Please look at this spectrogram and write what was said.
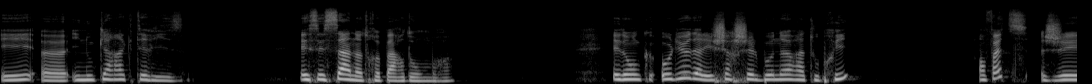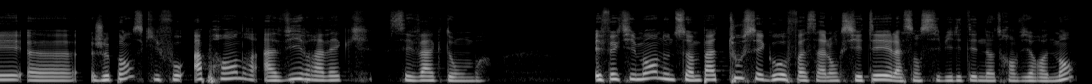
et euh, ils nous caractérisent. Et c'est ça notre part d'ombre. Et donc, au lieu d'aller chercher le bonheur à tout prix, en fait, j'ai, euh, je pense qu'il faut apprendre à vivre avec ces vagues d'ombre. Effectivement, nous ne sommes pas tous égaux face à l'anxiété et la sensibilité de notre environnement.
